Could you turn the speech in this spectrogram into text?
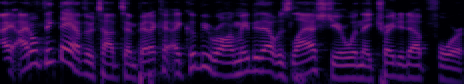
I, I don't think they have their top 10 pick. I, I, could be wrong. Maybe that was last year when they traded up for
